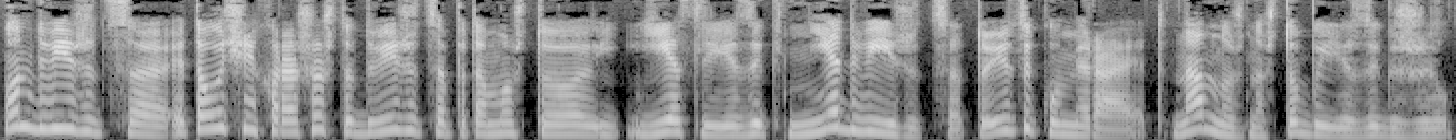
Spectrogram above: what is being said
Он движется. Это очень хорошо, что движется, потому что если язык не движется, то язык умирает. Нам нужно, чтобы язык жил.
